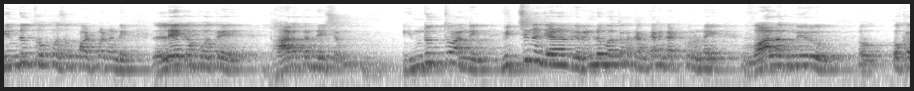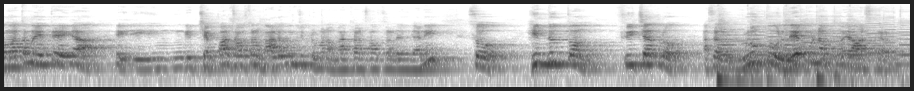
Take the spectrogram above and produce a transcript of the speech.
హిందుత్వం కోసం పాటుపడండి. లేకపోతే భారతదేశం హిందుత్వాన్ని విచ్ఛిన్నం చేయడానికి రెండు మతాలు కంకణ కట్టుకుని ఉన్నాయి. వాళ్ళకు మీరు ఒక మతం అయితే ఇక ఇంక చెప్పాల్సిన అవసరం వాళ్ళ గురించి ఇప్పుడు మనం మాట్లాడాల్సిన అవసరం లేదు కానీ సో హిందుత్వం ఫ్యూచర్లో అసలు రూపు లేకుండా పోయే ఆస్కారం.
